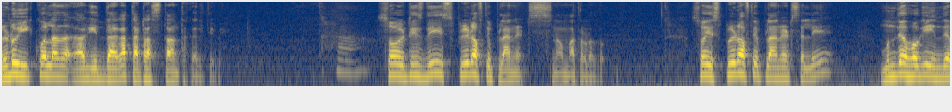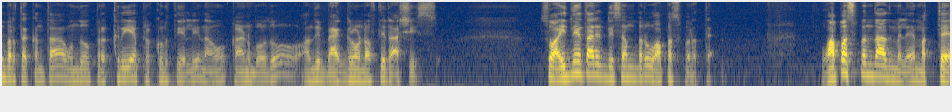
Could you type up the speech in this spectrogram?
ಎರಡೂ ಈಕ್ವಲ್ ಆಗಿದ್ದಾಗ ತಟಸ್ಥ ಅಂತ ಕರಿತೀವಿ. So it is the speed of the planets ನಾವು ಮಾತಾಡೋದು. ಸೊ ಈ ಸ್ಪೀಡ್ ಆಫ್ ದಿ ಪ್ಲಾನೆಟ್ಸಲ್ಲಿ ಮುಂದೆ ಹೋಗಿ ಹಿಂದೆ ಬರ್ತಕ್ಕಂಥ ಒಂದು ಪ್ರಕ್ರಿಯೆ ಪ್ರಕೃತಿಯಲ್ಲಿ ನಾವು ಕಾಣ್ಬೋದು on the background of the ರಾಶೀಸ್. ಸೊ ಐದನೇ ತಾರೀಕು ಡಿಸೆಂಬರ್ ವಾಪಸ್ ಬರುತ್ತೆ. ವಾಪಸ್ ಬಂದಾದಮೇಲೆ ಮತ್ತೆ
